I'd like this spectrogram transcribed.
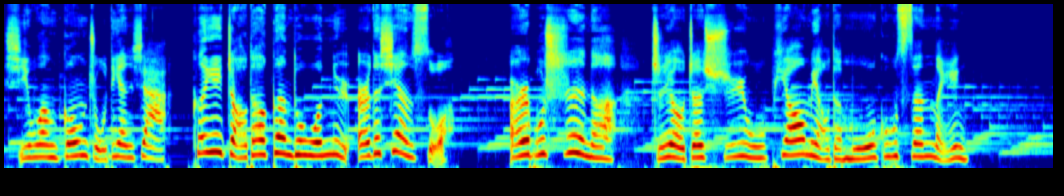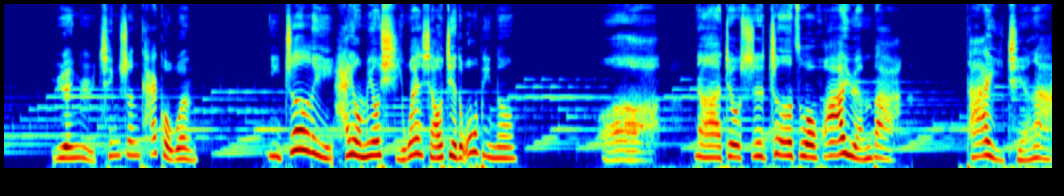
希望公主殿下可以找到更多我女儿的线索，而不是呢。”只有这虚无缥缈的蘑菇森林。渊羽轻声开口问：“你这里还有没有喜万小姐的物品呢？”“哦，那就是这座花园吧。她以前啊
